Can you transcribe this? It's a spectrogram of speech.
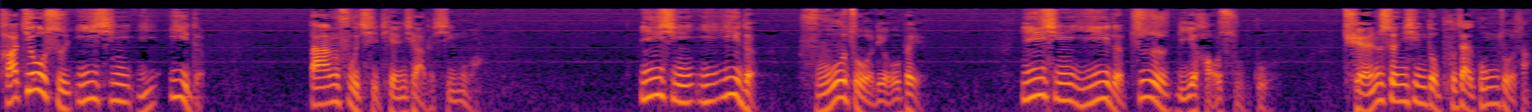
他就是一心一意的担负起天下的兴亡，一心一意的辅佐刘备，一心一意的治理好蜀国，全身心都扑在工作上。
